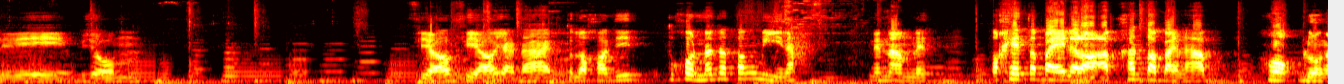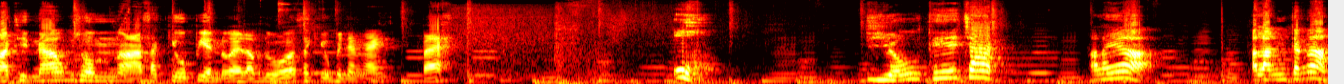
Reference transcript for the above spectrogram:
เลยคุณผู้ชมเฟี้ยวเฟี้ยวอยากได้เป็นตัวละครที่ทุกคนน่าจะต้องมีนะ แนะนำเลย โอเคต่อไปเดี๋ยวเราอัพขั้นต่อไปนะครับหกดวงอาทิตย์นะคุณผู้ชมอ่าสกิลเปลี่ยนด้วยเราดูว่าสกิลเป็นยังไงไปโอ้เดี๋ยวเท่จัด อะไรอะอลังจังอะ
